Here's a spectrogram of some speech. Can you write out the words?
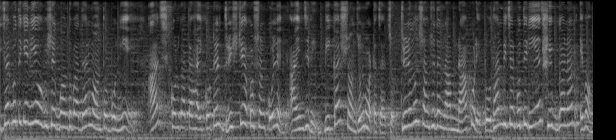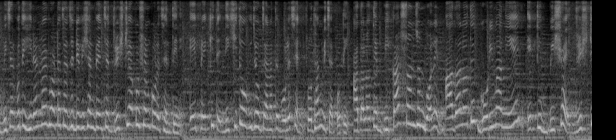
বিচারপতিকে নিয়ে অভিষেক বন্দ্যোপাধ্যায়ের মন্তব্য নিয়ে আজ কলকাতা হাইকোর্টের দৃষ্টি আকর্ষণ করলেন আইনজীবী বিকাশ রঞ্জন ভট্টাচার্য। তৃণমূল সাংসদের নাম না করে প্রধান বিচারপতি নিয়ে শিবগানাম এবং বিচারপতি হিরণময় ভট্টাচার্যের ডিভিশন বেঞ্চের দৃষ্টি আকর্ষণ করেছেন তিনি। এই প্রেক্ষিতে লিখিত অভিযোগ জানাতে বলেছেন প্রধান বিচারপতি। আদালতে বিকাশ রঞ্জন বলেন, আদালতে গরিমা নিয়ে একটি বিষয়ে দৃষ্টি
